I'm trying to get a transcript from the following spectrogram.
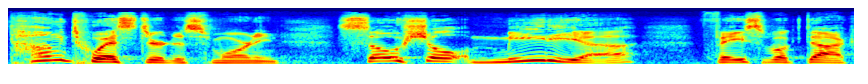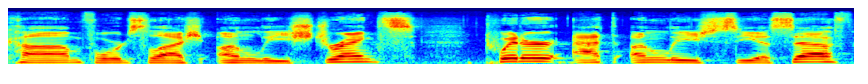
tongue twister this morning. Social media, facebook.com forward slash unleash strengths, Twitter at unleash CSF.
